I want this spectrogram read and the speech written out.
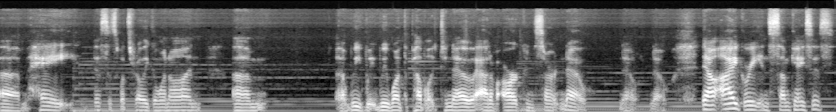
um, hey, this is what's really going on. Um, uh, we, we, we want the public to know out of our concern. No, no, no. Now I agree in some cases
